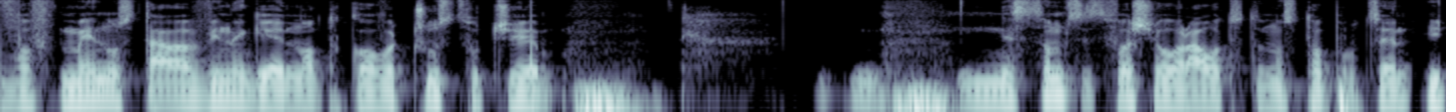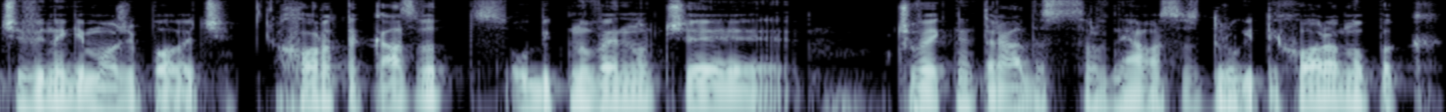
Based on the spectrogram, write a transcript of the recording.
в мен остава винаги едно такова чувство, че не съм си свършил работата на 100% и че винаги може повече. Хората казват обикновено, че човек не трябва да се сравнява с другите хора, но пък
